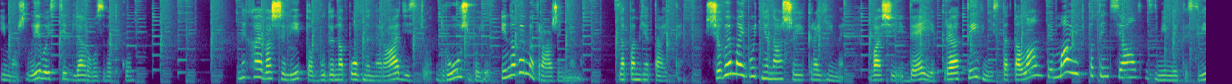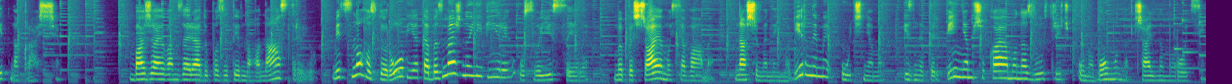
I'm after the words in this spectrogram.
і можливості для розвитку. Нехай ваше літо буде наповнене радістю, дружбою і новими враженнями. Запам'ятайте, що ви майбутнє нашої країни. Ваші ідеї, креативність та таланти мають потенціал змінити світ на краще. Бажаю вам заряду позитивного настрою, міцного здоров'я та безмежної віри у свої сили. Ми пишаємося вами, нашими неймовірними учнями, і з нетерпінням шукаємо на зустріч у новому навчальному році.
